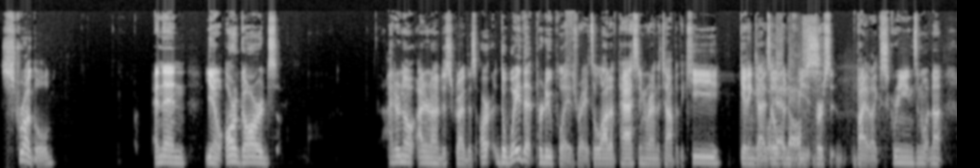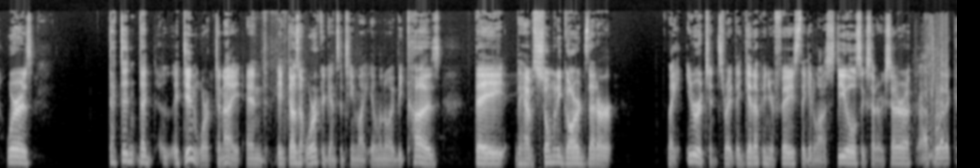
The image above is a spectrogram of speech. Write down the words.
struggled. And then, you know, our guards I don't know. I don't know how to describe this. Our the way that Purdue plays, right? It's a lot of passing around the top of the key, getting guys open handoffs. versus by like screens and whatnot. Whereas that didn't that it didn't work tonight, and it doesn't work against a team like Illinois because they they have so many guards that are like irritants, right? They get up in your face, they get a lot of steals, et cetera, et cetera They're athletic.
